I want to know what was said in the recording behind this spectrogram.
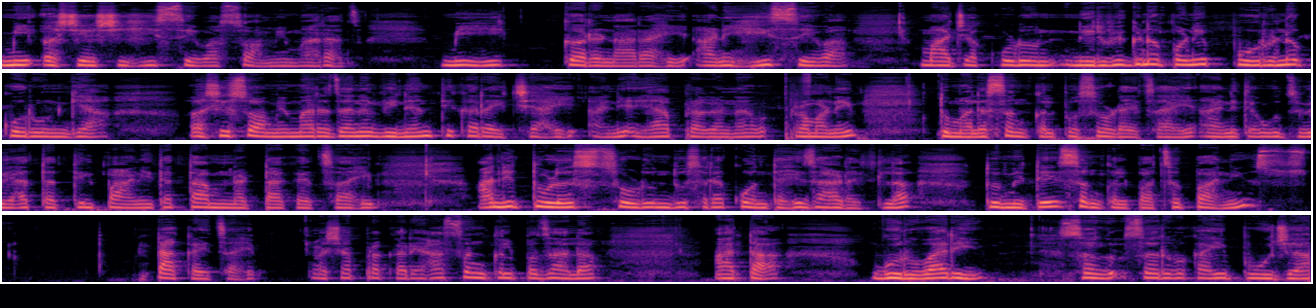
मी अशी अशी ही सेवा स्वामी महाराज मी ही करणार आहे. आणि ही सेवा माझ्याकडून निर्विघ्नपणे पूर्ण करून घ्या. अशी स्वामी महाराजांना विनंती करायची आहे आणि ह्या प्रमाणा प्रमाणे तुम्हाला संकल्प सोडायचा आहे आणि त्या उजव्या हातातील पाणी त्या तामणात टाकायचं आहे आणि तुळस सोडून दुसऱ्या कोणत्याही झाडातला तुम्ही ते संकल्पाचं पाणी टाकायचं आहे. अशा प्रकारे हा संकल्प झाला. आता गुरुवारी स सर्व काही पूजा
